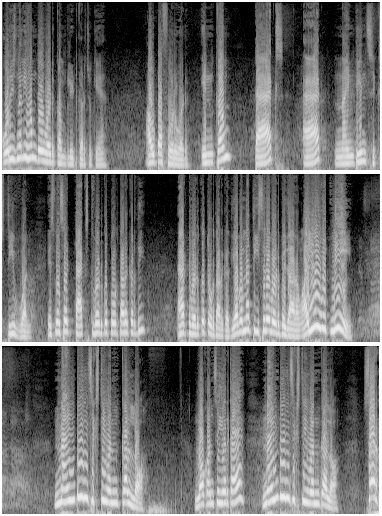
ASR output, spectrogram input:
ओरिजिनली हम दो वर्ड कंप्लीट कर चुके हैं। Out of four word income tax act 1961 इसमें से टैक्स वर्ड को तोड़ताड़ कर दी एक्ट वर्ड को तोड़ताड़ कर दिया अब मैं तीसरे वर्ड पे जा रहा हूँ। आई यू विथ मी 1961 का लॉ लॉ कौन से ईयर का है? 1961 का लॉ सर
